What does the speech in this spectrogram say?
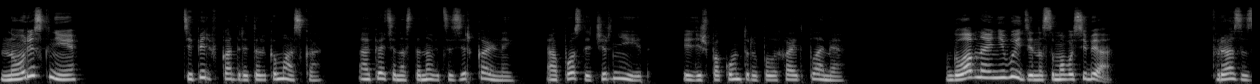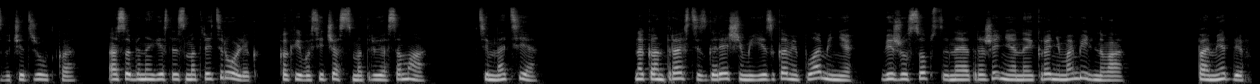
«Ну, рискни!» Теперь в кадре только маска. Опять она становится зеркальной, а после чернеет, и лишь по контуру полыхает пламя. «Главное, не выйти на самого себя!» Фраза звучит жутко, особенно если смотреть ролик, как его сейчас смотрю я сама, в темноте. На контрасте с горящими языками пламени Вижу собственное отражение на экране мобильного. Помедлив,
